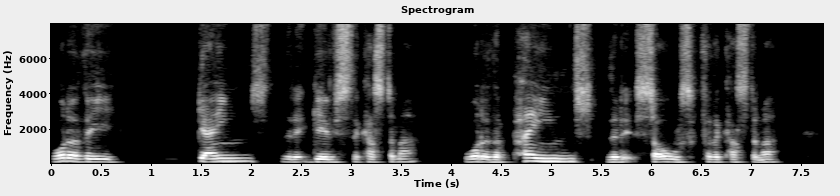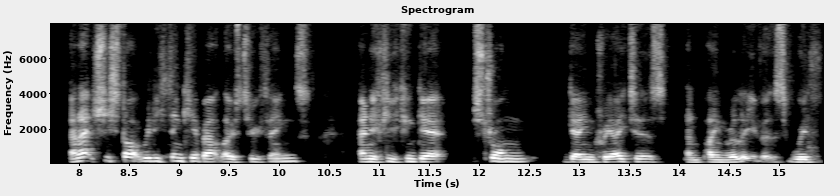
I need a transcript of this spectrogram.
What are the gains that it gives the customer? What are the pains that it solves for the customer and actually start really thinking about those two things. And if you can get strong gain creators and pain relievers with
